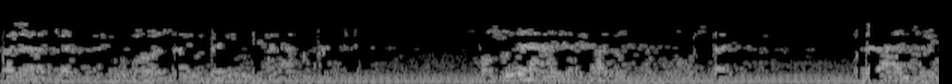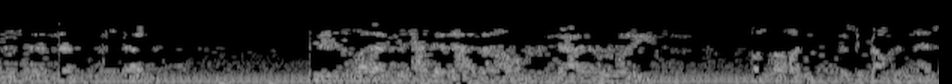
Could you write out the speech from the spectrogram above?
فلا تتخذوا قبور مساجد فاني على الرسول نهى عن القبور مساجد ونهى عن يدخل الناس المساجد ولكن حدث هذا الأمر في فعله الوليد فصار في بعض الناس.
